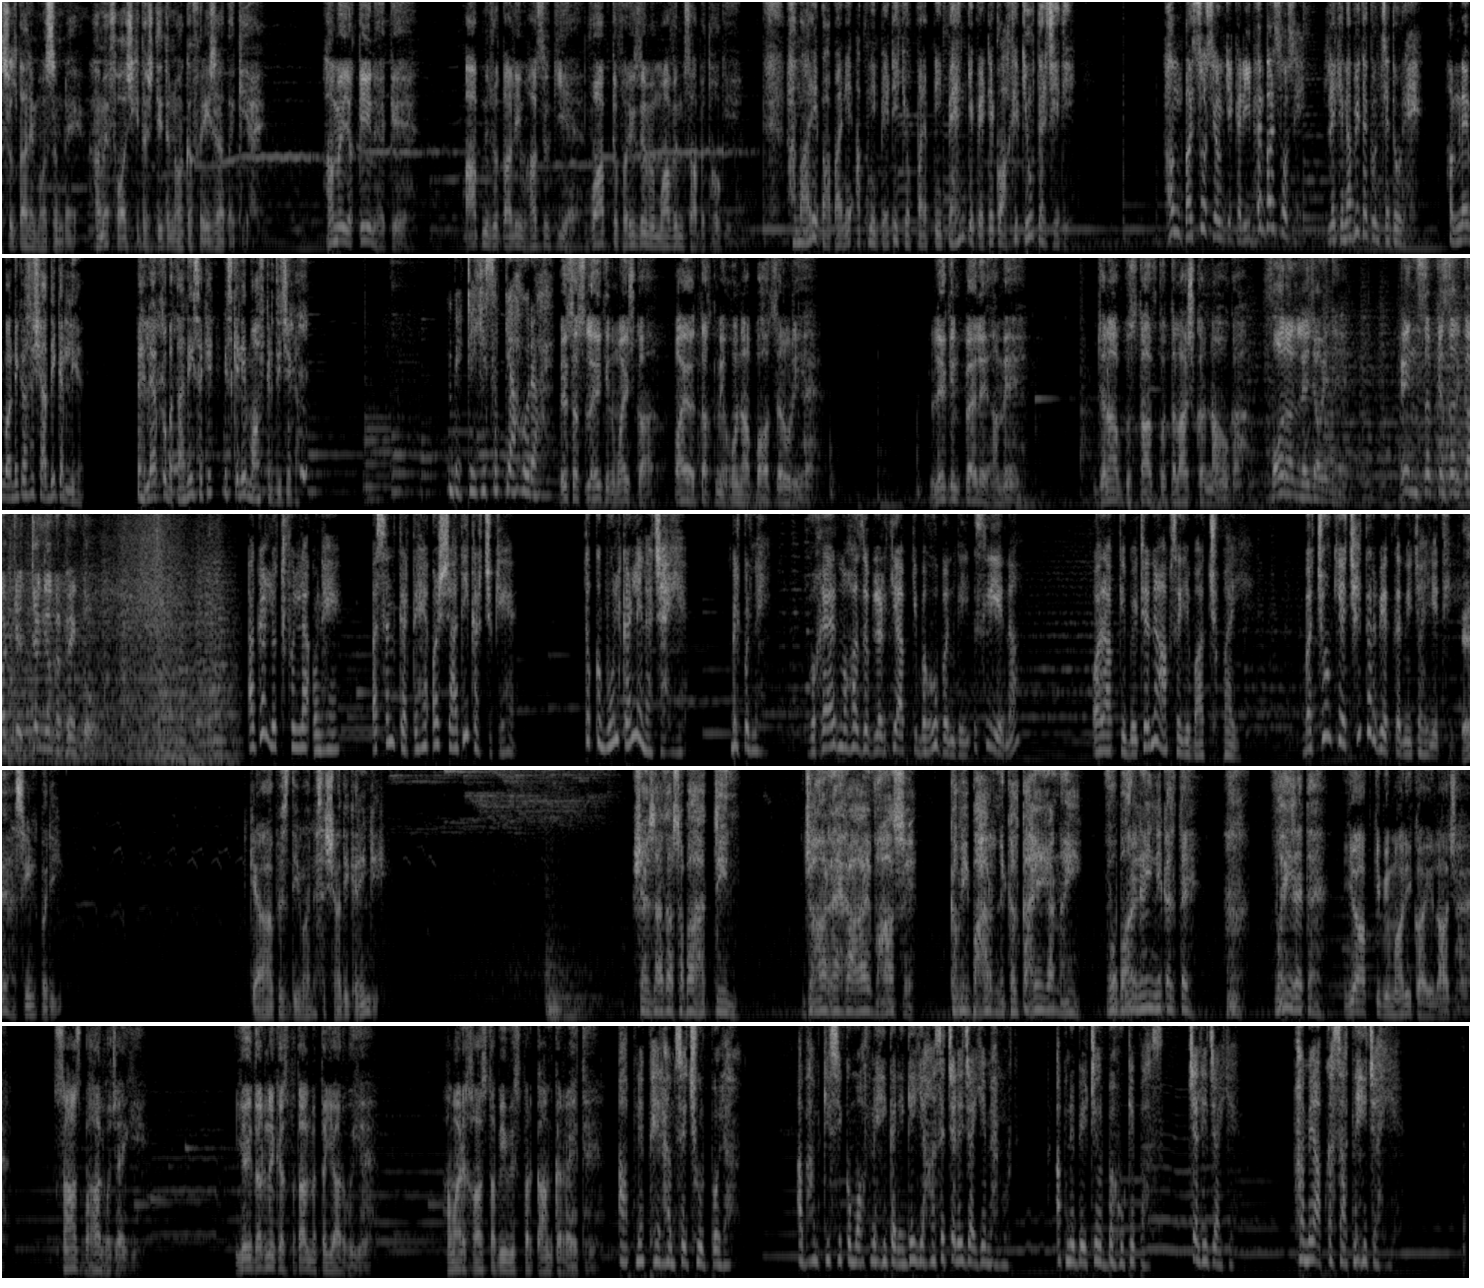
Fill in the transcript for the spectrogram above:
सुल्तान मौसम ने हमें फौज की तजदीद नौ का फरीजा अदा किया है। हमें यकीन है कि आपने जो तालीम हासिल की है वो आपके फरीजे में मुआविन साबित होगी। हमारे बाबा ने अपने बेटे के ऊपर अपनी बहन के बेटे को आखिर क्यों तरजीह दी? हम बरसों से उनके करीब हैं बरसों से लेकिन अभी तक उनसे दूर हैं। हमने मोनिका से शादी कर ली है। पहले आपको बता नहीं सके इसके लिए माफ़ कर दीजिएगा। बेटे ये सब क्या हो रहा है? इस असलहे की नुमाइश का पाए तख्त में होना बहुत ज़रूरी है। लेकिन पहले हमें जनाब गुस्ताफ को तलाश करना होगा। फ़ौरन ले जाओ इन्हें। इन सब के सर काट के जंगल में फेंक दो। अगर लुत्फुल्ला उन्हें पसंद करते हैं और शादी कर चुके हैं तो कबूल कर लेना चाहिए। बिल्कुल नहीं। वो गैर महजब लड़की आपकी बहू बन गई इसलिए ना? और आपके बेटे ने आपसे ये बात छुपाई। बच्चों की अच्छी तरबियत करनी चाहिए थी। ए हसीन परी क्या आप इस दीवाने से शादी करेंगी? शहजादा सबाहद्दीन जहाँ रह रहा है वहाँ से कभी बाहर निकलता है या नहीं? वो बाहर नहीं निकलते। हाँ, वहीं रहता है। यह आपकी बीमारी का इलाज है। सांस बहाल हो जाएगी। ये इधरने के अस्पताल में तैयार हुई है। हमारे खास तबीब इस पर काम कर रहे थे। आपने फिर हमसे झूठ बोला। अब हम किसी को माफ़ नहीं करेंगे। यहाँ से चले जाइए महमूद। अपने बेटे और बहू के पास चले जाइए। हमें आपका साथ नहीं चाहिए।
